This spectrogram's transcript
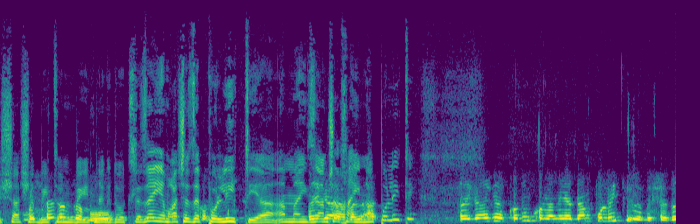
שאשא ביטון בהתנגדות לזה, היא אמרה שזה פוליטי, המיזם שלך אינו פוליטי? רגע, רגע, קודם כל אני אדם פוליטי, זה בסדר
